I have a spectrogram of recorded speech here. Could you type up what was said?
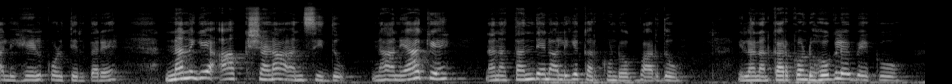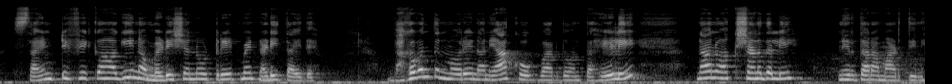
ಅಲ್ಲಿ ಹೇಳ್ಕೊಳ್ತಿರ್ತಾರೆ. ನನಗೆ ಆ ಕ್ಷಣ ಅನಿಸಿದ್ದು. ನಾನು ಯಾಕೆ ನನ್ನ ತಂದೆನ ಅಲ್ಲಿಗೆ ಕರ್ಕೊಂಡು ಹೋಗಬಾರ್ದು? ಇಲ್ಲ, ನಾನು ಕರ್ಕೊಂಡು ಹೋಗಲೇಬೇಕು. ಸೈಂಟಿಫಿಕ್ಕಾಗಿ ನಾವು ಮೆಡಿಷನ್ನು ಟ್ರೀಟ್ಮೆಂಟ್ ನಡೀತಾ ಇದೆ. ಭಗವಂತನ ಮೊರೆ ನಾನು ಯಾಕೆ ಹೋಗಬಾರ್ದು ಅಂತ ಹೇಳಿ ನಾನು ಆ ಕ್ಷಣದಲ್ಲಿ ನಿರ್ಧಾರ ಮಾಡ್ತೀನಿ.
